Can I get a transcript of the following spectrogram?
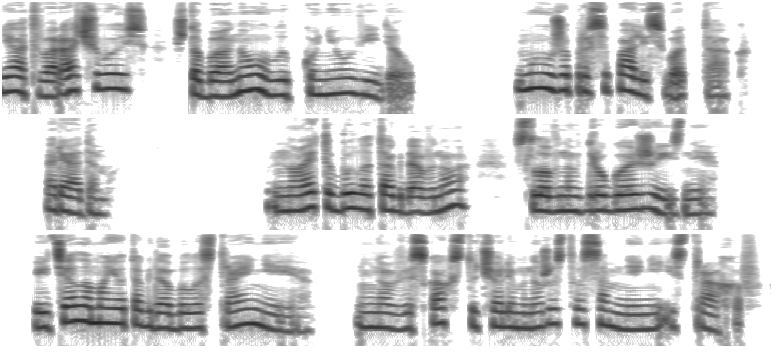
Я отворачиваюсь, чтобы оно улыбку не увидел. Мы уже просыпались вот так, рядом. Но это было так давно, словно в другой жизни. И тело мое тогда было стройнее, но в висках стучали множество сомнений и страхов.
